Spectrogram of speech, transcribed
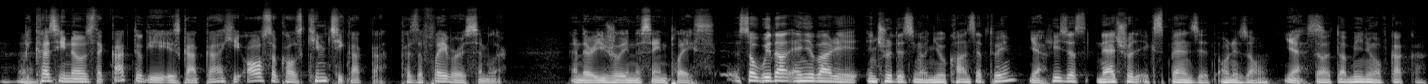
uh-huh. because he knows that kaktugi is kaka, he also calls kimchi kaka because the flavor is similar, and they're usually in the same place. So without anybody introducing a new concept to him, Yeah. he just naturally expands it on his own. Yes. The, the meaning of kaka.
